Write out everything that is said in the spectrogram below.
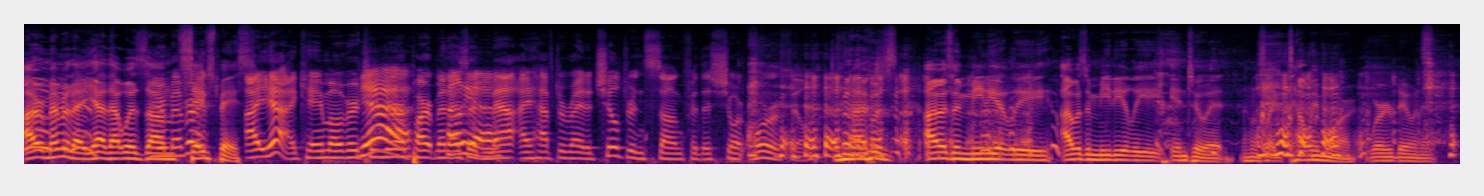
I remember that. Yeah, that was um, remember? Safe Space. I yeah, I came over to Yeah, your apartment. I hell said, yeah. Matt, I have to write a children's song for this short horror film. I was I was immediately I was immediately into it. I was like, "Tell me more. We're doing it."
